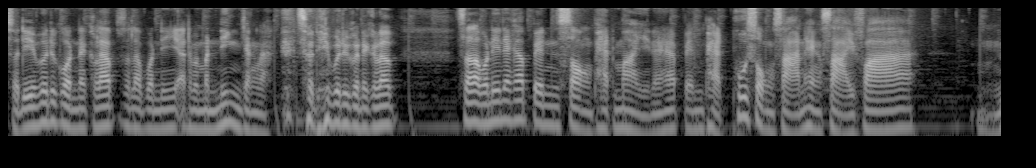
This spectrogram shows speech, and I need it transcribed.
สวัสดีเพื่อนทุกคนนะครับสำหรับวันนี้อะทำไมมันนิ่งจังล่ะ สวัสดีเพื่อนทุกคนนะครับสำหรับวันนี้นะครับเป็นสองแพทใหม่นะครับเป็นแพทผู้ส่งสารแห่งสายฟ้า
